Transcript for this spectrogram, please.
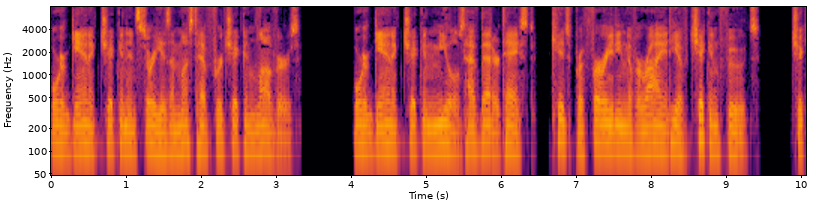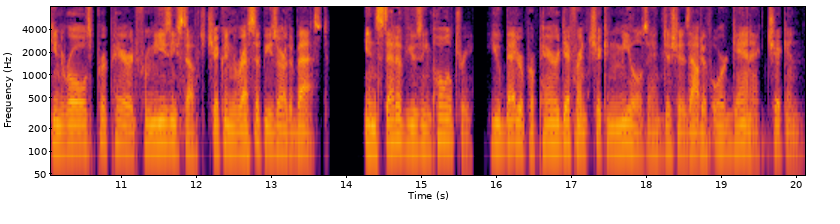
Organic chicken in Surrey is a must-have for chicken lovers. Organic chicken meals have better taste, kids prefer eating a variety of chicken foods. Chicken rolls prepared from easy stuffed chicken recipes are the best. Instead of using poultry, you better prepare different chicken meals and dishes out of organic chicken.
